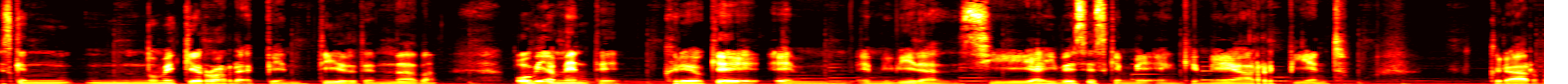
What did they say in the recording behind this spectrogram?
Es que no me quiero arrepentir de nada. Obviamente creo que en, en mi vida sí hay veces que me, en que me arrepiento. Claro,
